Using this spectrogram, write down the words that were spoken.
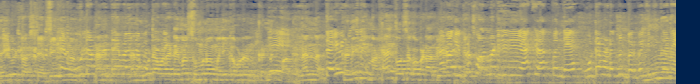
ದಯವಿಟ್ಟು ಅಷ್ಟೇ ಸುಮ್ನೆ ನೀನು ಊಟ ಮಾಡೋ ನನ್- time ಅಲ್ಲಿ ನನ್ ಊಟ ಮಾಡೋ ಟೈಮಲ್ಲಿ ಸುಮ್ಮನೆ ಮನಿ ಕಬಿಡು ನನ್ನ ಕಣ್ಣು ಏ, ನನ್ನ ದಯವಿಟ್ಟು ಕಣ್ಣಿಗೆ ನೀನ್ ಮಕ್ಕಳೇ ತೋರ್ಸಕ್ ಹೋಗ್ಬೇಡ ಅಪ್ಪಿ ನಾನು ಇಬ್ರು ಫೋನ್ ಮಾಡಿದೀನಿ ನೀನ್ ಯಾಕೆ ಕೇಳಕ್ ಬಂದೆ? ಊಟ ಮಾಡಾದ್ಮೇಲೆ ಬರ್ಬೇಕು ನೀನೇ ತಾನೇ.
